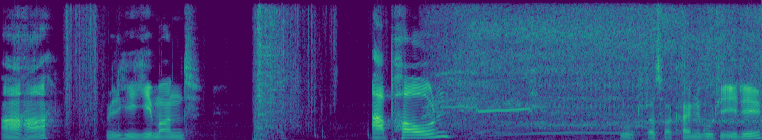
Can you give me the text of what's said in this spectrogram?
Aha. Will hier jemand abhauen? Gut, das war keine gute Idee.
